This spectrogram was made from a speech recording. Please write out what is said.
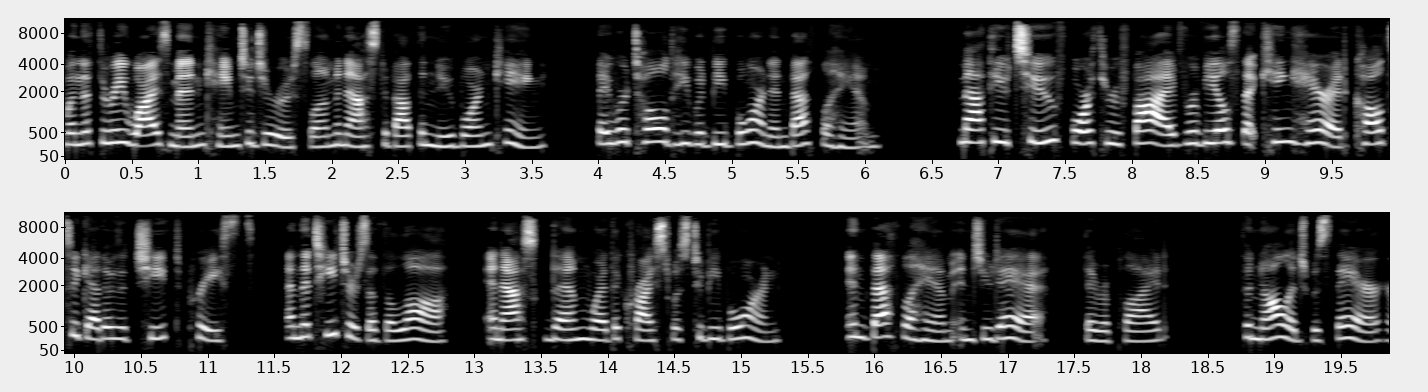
When the three wise men came to Jerusalem and asked about the newborn king, they were told he would be born in Bethlehem. Matthew 2 4 through 5 reveals that King Herod called together the chief priests and the teachers of the law and asked them where the Christ was to be born. In Bethlehem in Judea, they replied. The knowledge was there,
